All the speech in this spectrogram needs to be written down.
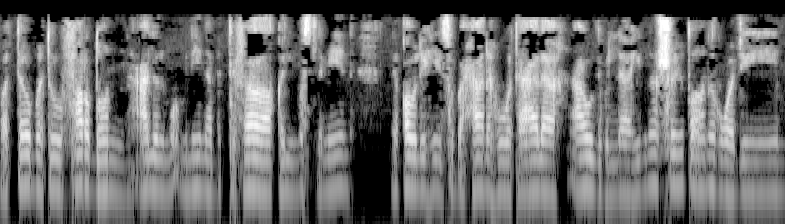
والتوبة فرض على المؤمنين باتفاق المسلمين لقوله سبحانه وتعالى أعوذ بالله من الشيطان الرجيم.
